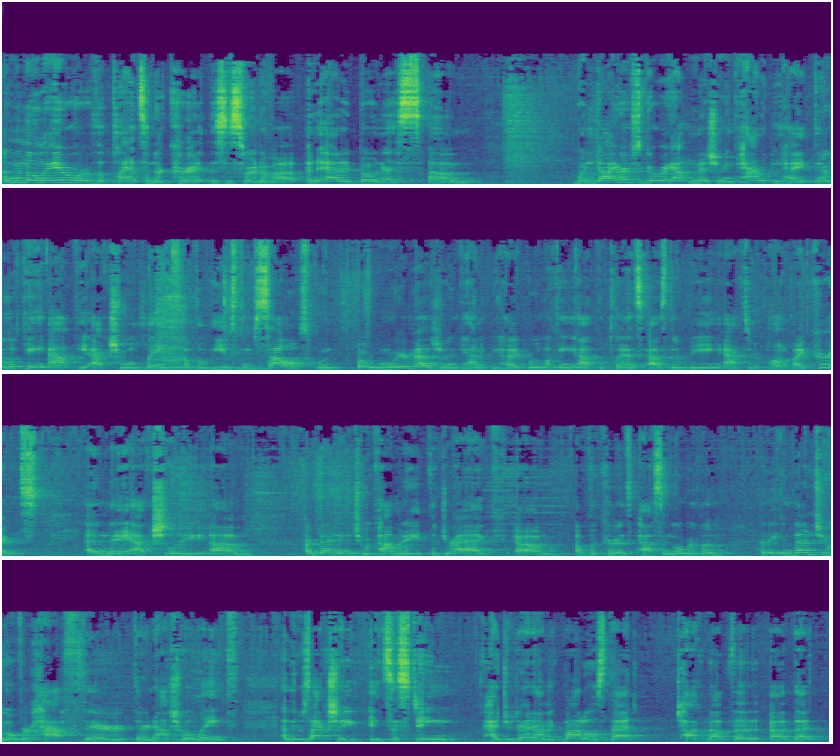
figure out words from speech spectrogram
And then the layover of the plants under current, this is sort of a, an added bonus. When divers are going out and measuring canopy height, they're looking at the actual length of the leaves themselves. When, but when we're measuring canopy height, we're looking at the plants as they're being acted upon by currents. And they actually um, are bending to accommodate the drag um, of the currents passing over them. And they can bend to over half their, their natural length. And there's actually existing hydrodynamic models that talk about the, uh, that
